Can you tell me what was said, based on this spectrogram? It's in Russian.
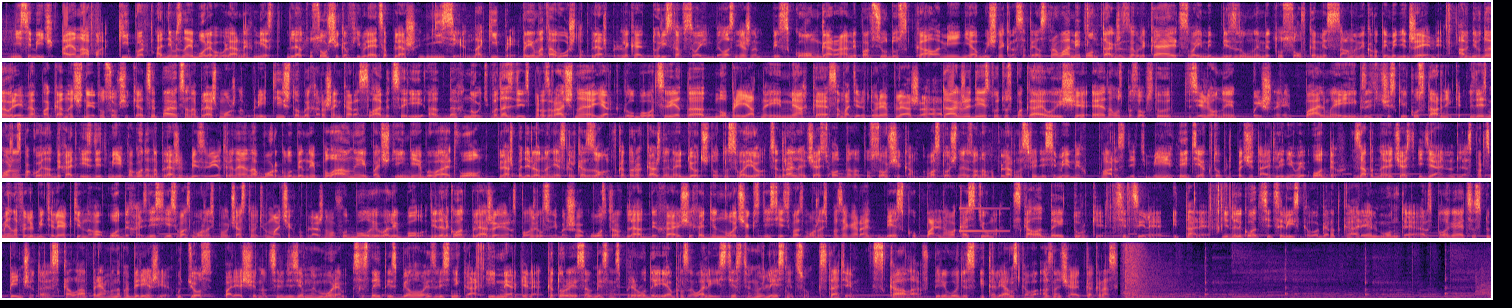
Ниси-Бич, Айанапа, Кипр. Одним из наиболее популярных мест для тусовщиков является пляж Ниси на Кипре. Помимо того, что пляж привлекает туристов своим белоснежным песком, горами повсюду, скалами и необычной красоты островами, он также завлекает своими безумными тусовками с самыми крутыми диджеями. А в дневное время, пока ночные тусовщики отсыпаются, на пляж можно прийти, чтобы хорошенько расслабиться и отдохнуть. Вода здесь прозрачная, ярко-голубого цвета, дно приятное и мягкое, сама территория пляжа пляжа. Также действует успокаивающе, этому способствуют зеленые пышные пальмы и экзотические кустарники. Здесь можно спокойно отдыхать и с детьми. Погода на пляже безветренная, набор глубины плавный и почти не бывает волн. Пляж поделен на несколько зон, в которых каждый найдет что-то свое. Центральная часть отдана тусовщикам. Восточная зона популярна среди семейных пар с детьми и тех, кто предпочитает ленивый отдых. Западная часть идеальна для спортсменов и любителей активного отдыха. Здесь есть возможность поучаствовать в матчах по пляжу пляжному футболу и волейболу. Недалеко от пляжа расположился небольшой остров для отдыхающих одиночек. Здесь есть возможность позагорать без купального костюма. Скала Дей Турки, Сицилия, Италия. Недалеко от сицилийского городка Реальмонте располагается ступенчатая скала прямо на побережье. Утес, парящий над Средиземным морем, состоит из белого известняка и мергеля, которые совместно с природой и образовали естественную лестницу. Кстати, скала в переводе с итальянского означает как раз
